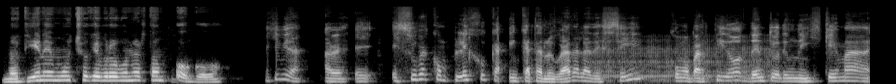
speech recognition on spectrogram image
no tiene mucho que proponer tampoco. Es que mira, a ver, eh, es súper complejo ca- en catalogar a la DC como partido dentro de un esquema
